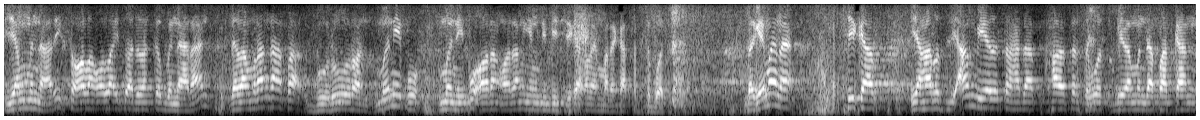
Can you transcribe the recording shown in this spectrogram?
yang menarik seolah-olah itu adalah kebenaran dalam rangka apa? gururon, menipu menipu orang-orang yang dibisikkan oleh mereka tersebut bagaimana sikap yang harus diambil terhadap hal tersebut bila mendapatkan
